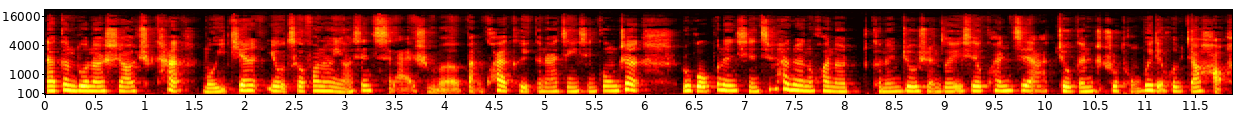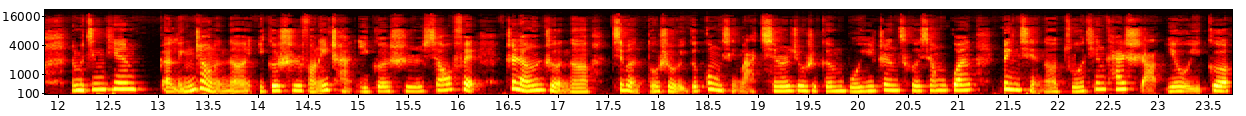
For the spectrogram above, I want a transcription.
那更多呢是要去看某一天右侧放量阳线起来，什么板块可以跟它进行共振。如果不能前期判断的话呢，可能就选择一些宽基啊，就跟指数同步一点会比较好。那么今天。呃，领涨的呢，一个是房地产，一个是消费，这两者呢，基本都是有一个共性吧，其实就是跟博弈政策相关，并且呢，昨天开始啊，也有一个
